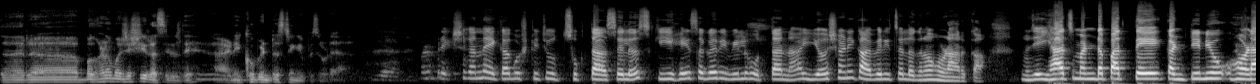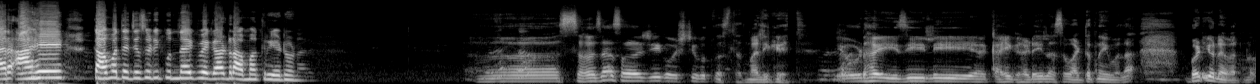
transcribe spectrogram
तर अं, बघणं मजेशीर असेल ते आणि खूप इंटरेस्टिंग एपिसोड आहे हा. पण प्रेक्षकांना एका गोष्टीची उत्सुकता असेलच की हे सगळं रिव्हील होताना यश आणि कावेरीचं लग्न होणार का? म्हणजे ह्याच मंडपात ते कंटिन्यू होणार आहे का? मग त्याच्यासाठी पुन्हा एक वेगळा ड्रामा क्रिएट होणार आहे. अं, सहजासहजी गोष्टी होत नसतात मालिकेत. एवढं इझिली काही घडेल असं वाटत नाही मला. बट यू नेवर नो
